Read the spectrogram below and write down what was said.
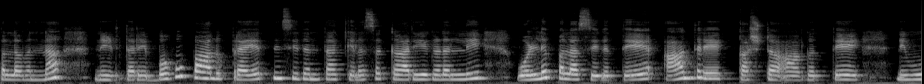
ಫಲವನ್ನು ನೀಡ್ತಾರೆ. ಬಹುಪಾಲು ಪ್ರಯತ್ನಿಸಿದಂಥ ಕೆಲಸ ಕಾರ್ಯಗಳಲ್ಲಿ ಒಳ್ಳೆ ಫಲ ಸಿಗುತ್ತೆ, ಆದರೆ ಕಷ್ಟ ಆಗುತ್ತೆ. ನೀವು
